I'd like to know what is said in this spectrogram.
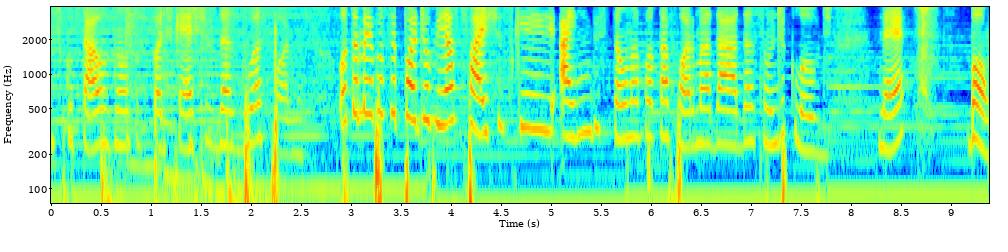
escutar os nossos podcasts das duas formas. Ou também você pode ouvir as faixas que ainda estão na plataforma da, da SoundCloud, né? Bom,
